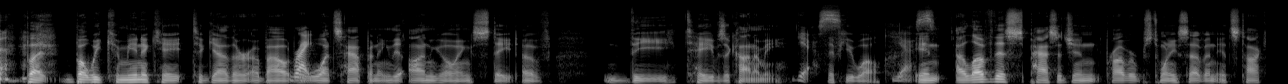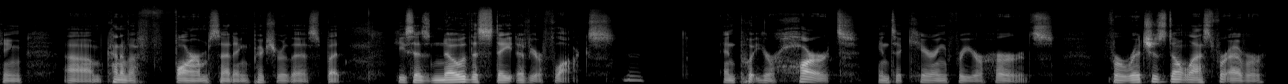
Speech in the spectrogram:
but but we communicate together about Right. what's happening, the ongoing state of the Toews economy, yes. if you will. yes. And I love this passage in Proverbs 27. It's talking um, kind of a farm setting. Picture this, but he says, "Know the state of your flocks, Mhm. And put your heart into caring for your herds. For riches don't last forever,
